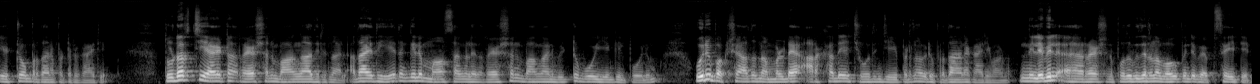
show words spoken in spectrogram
ഏറ്റവും പ്രധാനപ്പെട്ട ഒരു കാര്യം. തുടർച്ചയായിട്ട് റേഷൻ വാങ്ങാതിരുന്നാൽ അതായത് ഏതെങ്കിലും മാസങ്ങളിൽ റേഷൻ വാങ്ങാൻ വിട്ടുപോയി എങ്കിൽ പോലും ഒരു പക്ഷേ അത് നമ്മളുടെ അർഹതയെ ചോദ്യം ചെയ്യപ്പെടുന്ന ഒരു പ്രധാന കാര്യമാണ്. നിലവിൽ റേഷൻ പൊതുവിതരണ വകുപ്പിന്റെ വെബ്സൈറ്റിൽ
